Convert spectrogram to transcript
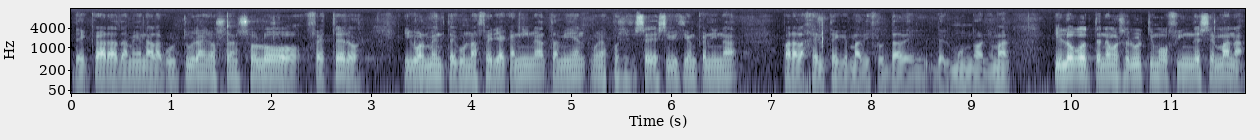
de cara también a la cultura y no sean solo festeros. Igualmente con una feria canina, también una exhibición canina para la gente que más disfruta del, del mundo animal. Y luego tenemos el último fin de semana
